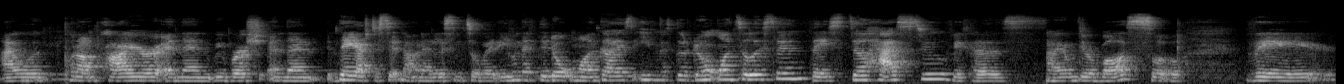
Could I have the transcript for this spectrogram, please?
I would put on prior and then we worship and then they have to sit down and listen to it. Even if they don't want guys even if they don't want to listen they still has to because I am their boss so they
